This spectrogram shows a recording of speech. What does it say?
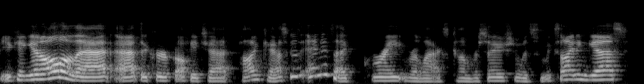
you can get all of that at the Career Coffee Chat podcast, and it's a great, relaxed conversation with some exciting guests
